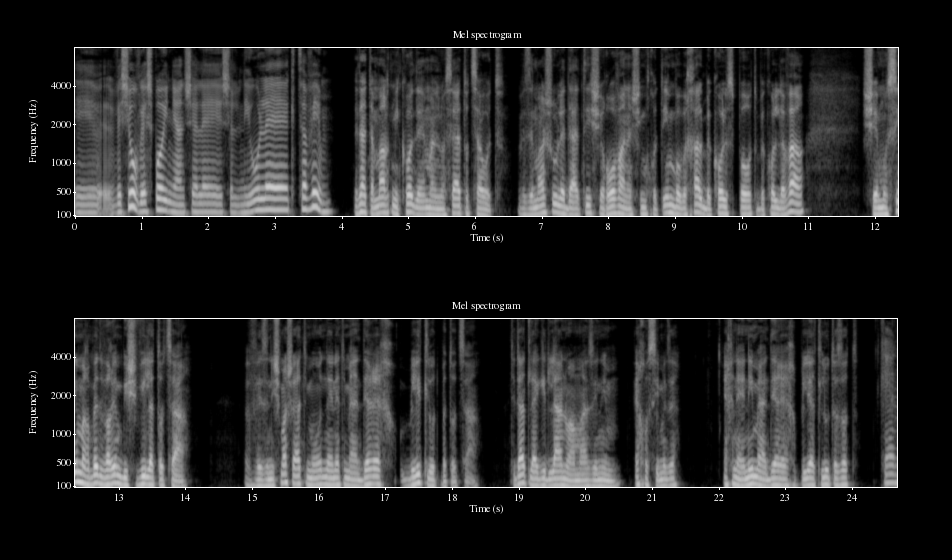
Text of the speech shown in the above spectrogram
אה, ושוב, יש פה עניין של, אה, של ניהול קצבים. את יודעת, אמרת מקודם על נושא התוצאות, וזה משהו לדעתי שרוב האנשים חוטאים בו בכלל, בכל ספורט, בכל דבר, שהם עושים הרבה דברים בשביל התוצאה. וזה נשמע שאת מאוד נהנית מהדרך בלי תלות בתוצאה. את יודעת להגיד לנו, המאזינים, איך עושים את זה? איך נהנים מהדרך בלי התלות הזאת? כן.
